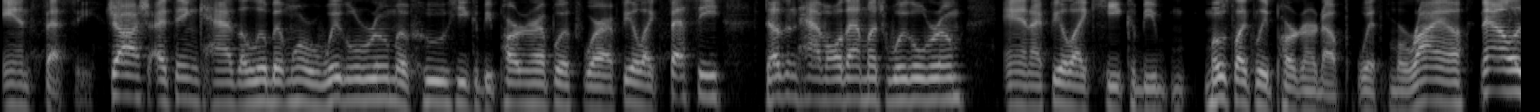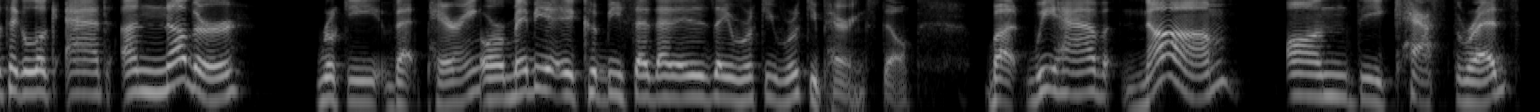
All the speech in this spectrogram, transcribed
and Fessy. Josh, I think, has a little bit more wiggle room of who he could be partnered up with, where I feel like Fessy doesn't have all that much wiggle room, and I feel like he could be most likely partnered up with Mariah. Now let's take a look at another rookie vet pairing, or maybe it could be said that it is a rookie rookie pairing still. But we have Nam on the cast threads.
